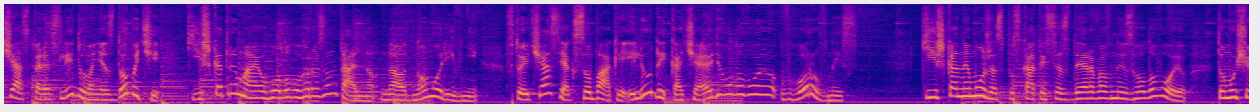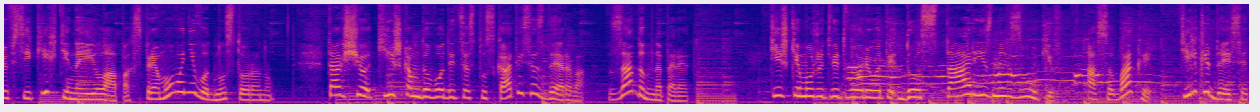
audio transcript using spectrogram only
Час переслідування здобичі кішка тримає голову горизонтально на одному рівні, в той час як собаки і люди качають головою вгору вниз. Кішка не може спускатися з дерева вниз головою, тому що всі кіхті на її лапах спрямовані в одну сторону. Так що кішкам доводиться спускатися з дерева задом наперед. Кішки можуть відтворювати до 100 різних звуків, а собаки тільки 10.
